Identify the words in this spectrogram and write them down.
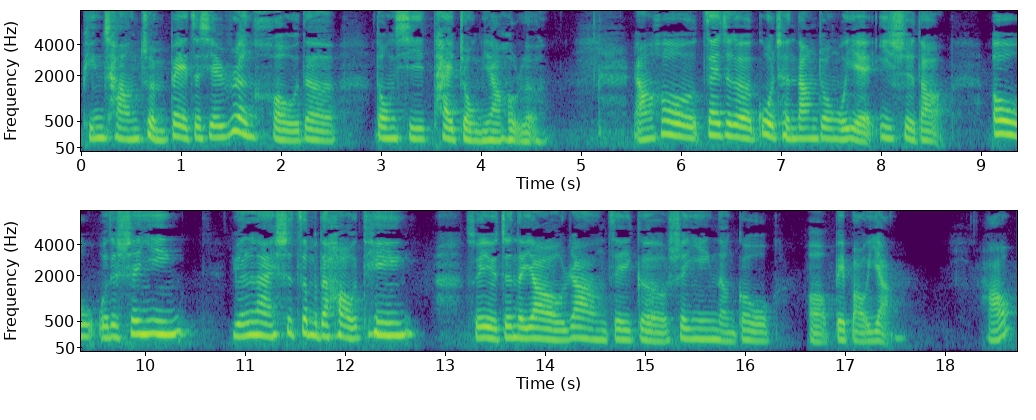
平常准备这些润喉的东西太重要了。然后在这个过程当中，我也意识到，哦，我的声音原来是这么的好听，所以真的要让这个声音能够呃被保养。好，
